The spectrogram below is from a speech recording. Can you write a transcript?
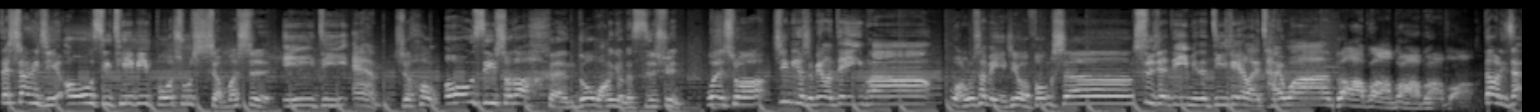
在上一集 OOC TV 播出什么是 EDM 之后，OOC 收到很多网友的私讯，问说今年有什么样的电影趴？网络上面已经有风声，世界第一名的 DJ 来台湾，blah blah blah blah blah。到底在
